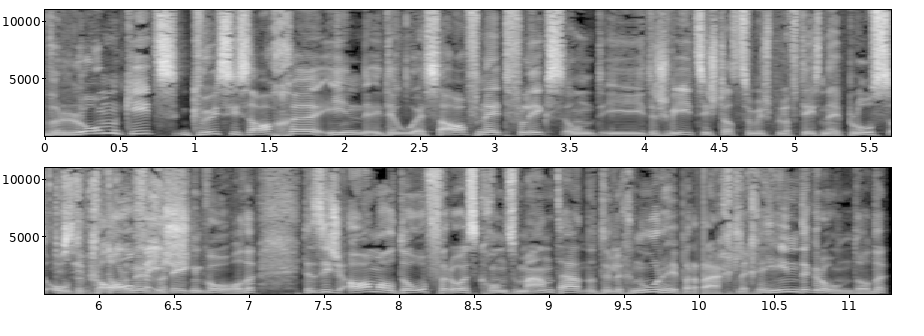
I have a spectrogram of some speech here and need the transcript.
Warum gibt's gewisse Sachen in, in den USA auf Netflix und in der Schweiz ist das zum Beispiel auf Disney Plus oder gar nicht oder irgendwo, oder? Das ist einmal doof für uns Konsumenten, hat natürlich nur urheberrechtlichen Hintergrund, oder?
